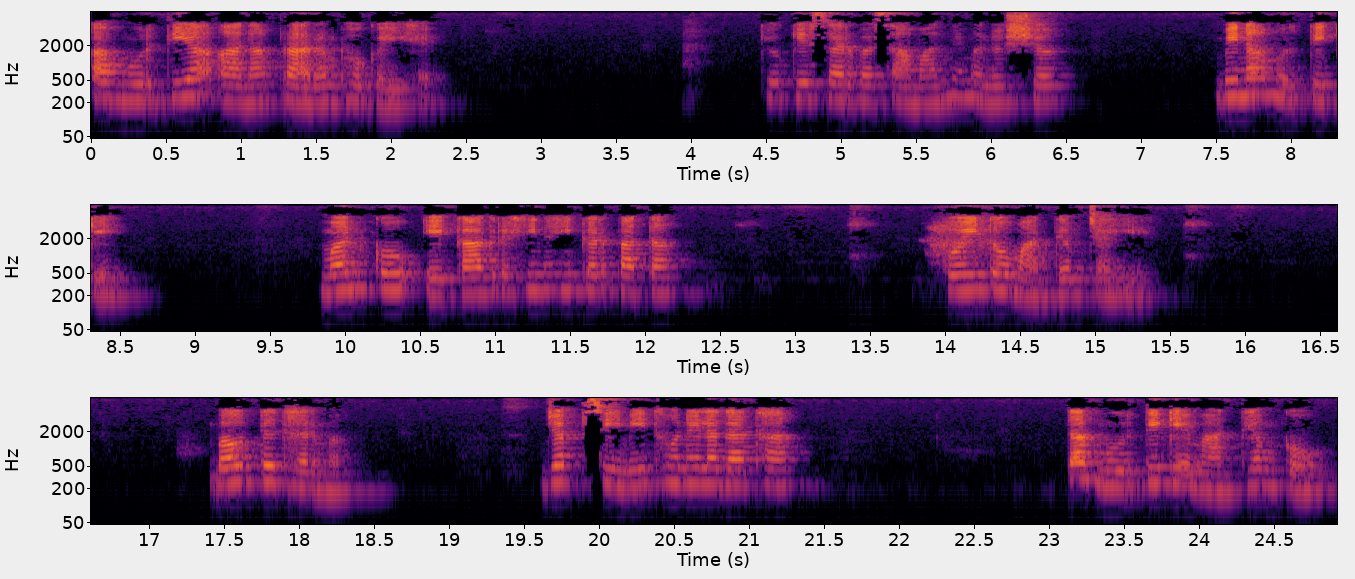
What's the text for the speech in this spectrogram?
अब मूर्तियाँ आना प्रारंभ हो गई है, क्योंकि सर्वसामान्य मनुष्य बिना मूर्ति के मन को एकाग्र ही नहीं कर पाता। कोई तो माध्यम चाहिए। बौद्ध धर्म जब सीमित होने लगा था, तब मूर्ति के माध्यम को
